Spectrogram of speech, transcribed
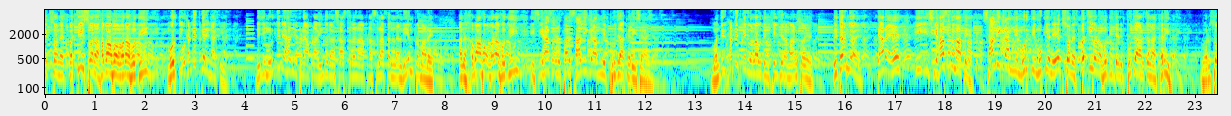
એકસો ને પચીસ વર્ષ હવા હવા વર્ષ સુધી મૂર્તિ ખંડિત કરી નાખી. બીજી મૂર્તિ બિહારવી પડે આપણા હિન્દુના શાસ્ત્રના, આપણા સનાતનના નિયમ પ્રમાણે. અને હવા વરા સુધી એ સિંહાસન ઉપર શાલિગ્રામની પૂજા કરી છે. મંદિર ખંડિત કર્યું અલાઉદ્દીન ખિલજીના માણસોએ. ઈ સિંહાસન માથે શાલિગ્રામની એકસો ને પચીસ વર્ષ જેની પૂજા અર્ચના કરી. વર્ષો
